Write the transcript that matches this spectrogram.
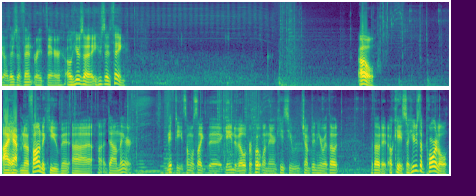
Oh, there's a vent right there. Oh, here's a here's a thing. Oh. I happen to have found a cube uh, uh, down there. Nifty. It's almost like the game developer put one there in case you jumped in here without without it. Okay, so here's the portal.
